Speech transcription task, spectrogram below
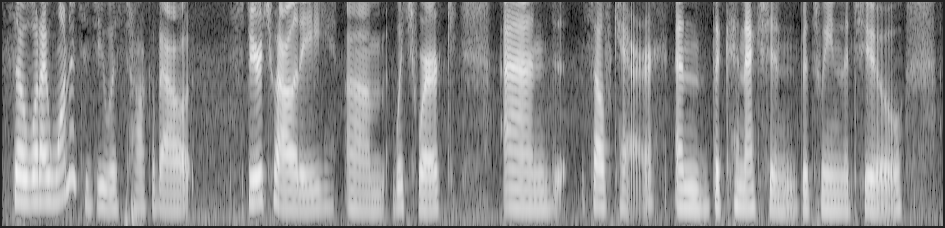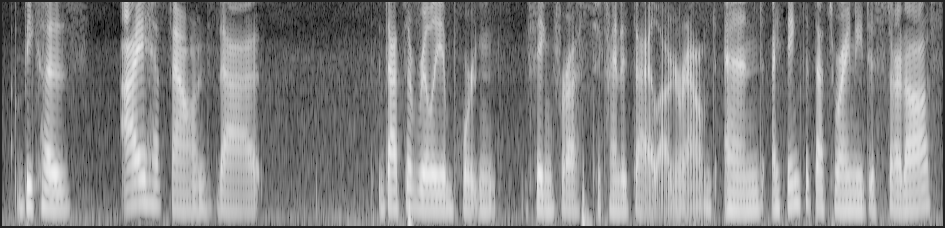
So what I wanted to do was talk about spirituality, um, witch work, and self care, and the connection between the two, because I have found that that's a really important thing for us to kind of dialogue around. And I think that that's where I need to start off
